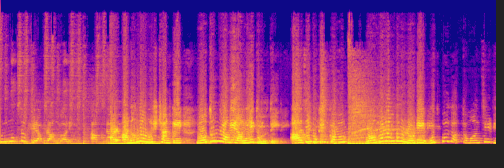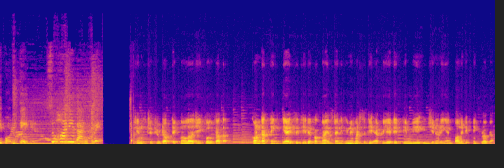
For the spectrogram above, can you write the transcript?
উন্মুক্ত ঘেরা প্রাঙ্গণে আপনার আনন্দ অনুষ্ঠানকে নতুন রঙে রাঙিয়ে তুলতে আজই বুকিং করুন গঙ্গারামপুর রোডে উৎপল দত্ত মঞ্চের বিপরীতে Suhani banquet institute of technology Kolkata conducting AICT recognized and university affiliated MBA Engineering and Polytechnic program.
